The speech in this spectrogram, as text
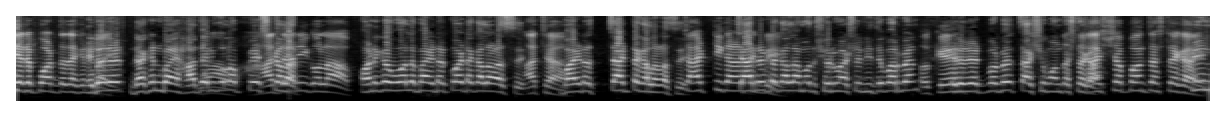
যেটা পর্দা দেখেন এটা দেখেন ভাই হাজারি গোলাপ পেস্ট কালার। হাজারি গোলাপ। অনেকে বলে ভাই এটার কয়টা কালার আছে? আচ্ছা। ভাই এটা চারটা কালার আছে। চারটি কালার চারটা কালার আমাদের শোরুমে আসলে নিতে পারবেন. এটা রেট পড়বে চারশো পঞ্চাশ টাকা। চারশো পঞ্চাশ টাকা তিন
